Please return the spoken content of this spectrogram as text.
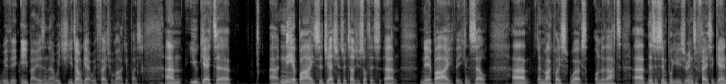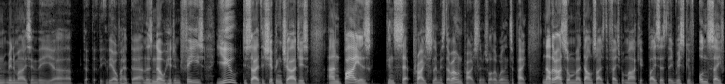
with eBay, isn't there? Which you don't get with Facebook Marketplace. Um, you get uh, uh, nearby suggestions, so it tells you stuff that's um, nearby that you can sell. Um, and Marketplace works under that. Uh, there's a simple user interface, again, minimizing the, uh, the, the the overhead there, and there's no hidden fees. You decide the shipping charges, and buyers can set price limits, their own price limits, what they're willing to pay. Now, there are some uh, downsides to Facebook Marketplace. There's the risk of unsafe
